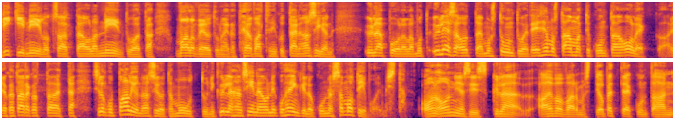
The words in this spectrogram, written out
diginiilot saattaa olla niin tuota valveutuneita, että he ovat niin kuin tämän asian yläpuolella, mutta yleensä ottaen musta tuntuu, että ei semmoista ammattikuntaa olekaan, joka tarkoittaa, että silloin kun paljon asioita muuttuu, niin kyllähän siinä on niin kuin henkilökunnassa motivoimista. On, on ja siis kyllä aivan varmasti opettajakuntahan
